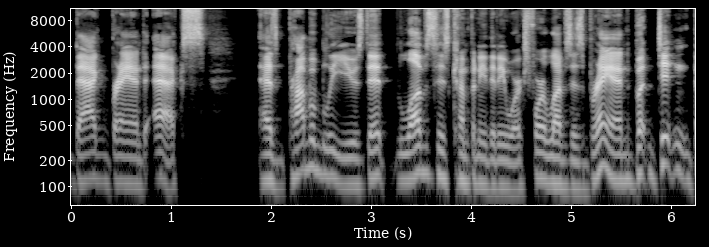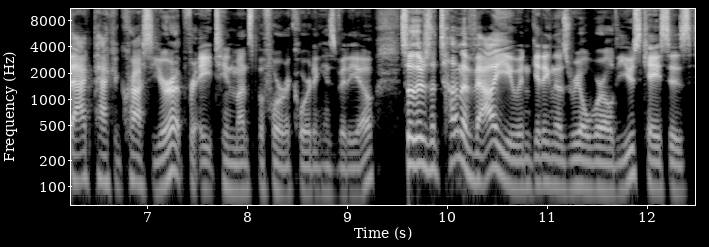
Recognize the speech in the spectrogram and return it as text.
bag brand x has probably used it, loves his company that he works for, loves his brand, but didn't backpack across Europe for 18 months before recording his video. So there's a ton of value in getting those real world use cases.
